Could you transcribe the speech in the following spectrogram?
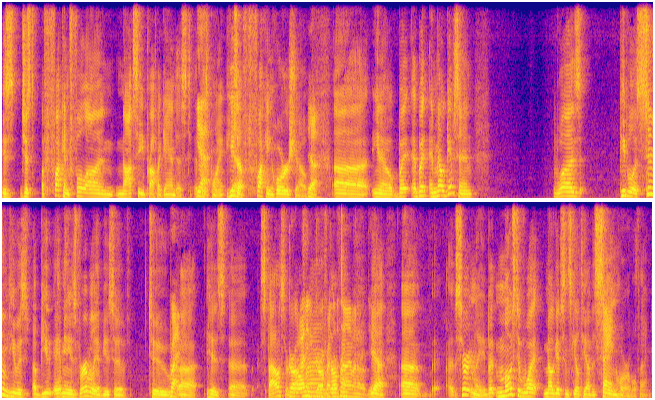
is just a fucking full on Nazi propagandist at Yeah. this point. He's Yeah. a fucking horror show. Yeah. Uh, you know, but but and Mel Gibson was people assumed he was abu- I mean, he was verbally abusive to Right. uh, his uh, spouse or Girl, I girlfriend. think girlfriend at the time, I don't know, Yeah, uh, certainly. But most of what Mel Gibson's guilty of is saying horrible things.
